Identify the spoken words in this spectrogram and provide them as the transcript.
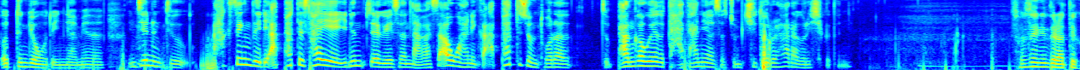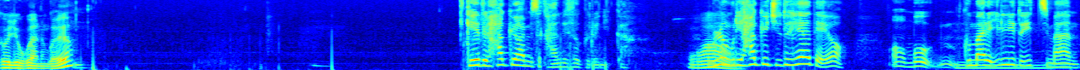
어떤 경우도 있냐면은 이제는 저 학생들이 아파트 사이에 이런 쪽에서 나가 싸우고 하니까 아파트 좀 돌아 저 방과 후에도 다 다녀서 좀 지도를 하라 그러시거든요. 선생님들한테 그걸 요구하는 거예요? 걔들 학교하면서 가면서 그러니까. wow. 물론 우리 학교 지도 해야 돼요. 어 뭐 그 말에 음. 일리도 있지만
